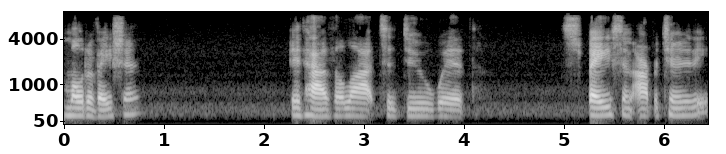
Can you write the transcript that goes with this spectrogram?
motivation, it has a lot to do with space and opportunity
